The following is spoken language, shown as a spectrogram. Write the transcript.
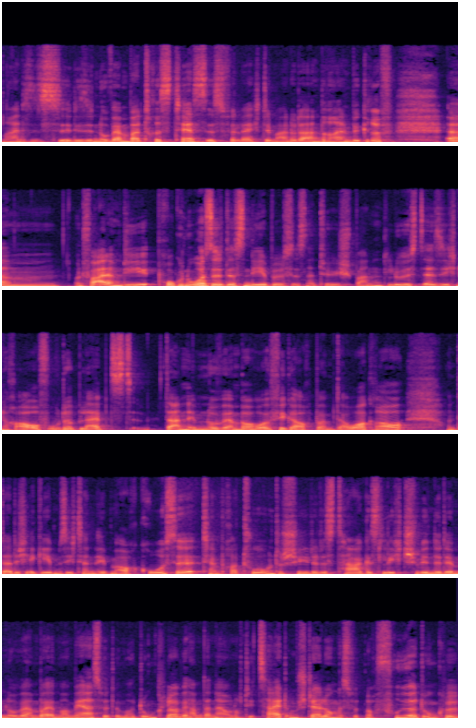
na, dieses, diese November-Tristesse ist vielleicht dem einen oder anderen ein Begriff. Ähm, und vor allem die Prognose des Nebels ist natürlich spannend. Löst er sich noch auf oder bleibt es dann im November häufiger auch beim Dauergrau? Und dadurch ergeben sich dann eben auch große Temperaturunterschiede. Das Tageslicht schwindet im November immer mehr, es wird immer dunkler. Wir haben dann auch noch die Zeitumstellung, es wird noch früher dunkel.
